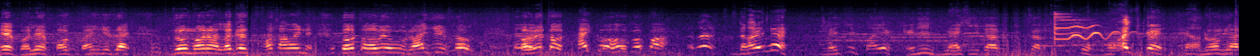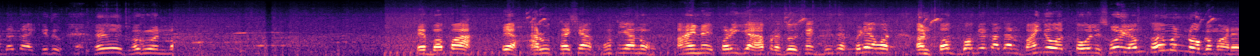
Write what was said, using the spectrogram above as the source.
એ ભલે પગ ભાંગી જાય જો મારા લગન થતા હોય ને તો તો હવે હું રાજી છું હવે તો થાક્યો હો બાપા. અરે ડાય ને નજી પાયે કરી નાખી તાર તું મોજ કર. નોમલા દાદા કીધું હે ભગવાન એ બાપા એ હારું થશે આ ખૂંટિયાનું. આય નહીં પડી ગયા. આપણે જો ક્યાંક બીજે પડ્યા હોત અને પગ પગ એકાદાને ભાંગ્યો હોત તો ઓલી સોળી આમ તો એમ ન ગમાડે.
